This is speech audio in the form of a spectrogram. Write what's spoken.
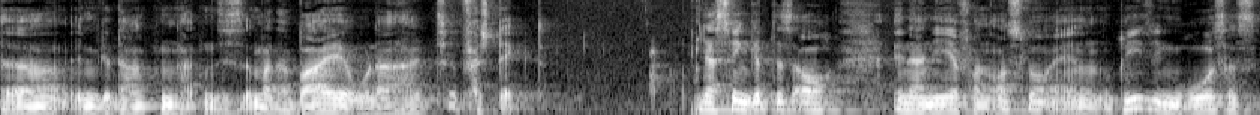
äh, in Gedanken hatten sie es immer dabei oder halt versteckt. Deswegen gibt es auch in der Nähe von Oslo ein riesengroßes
